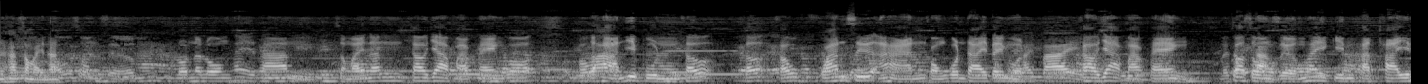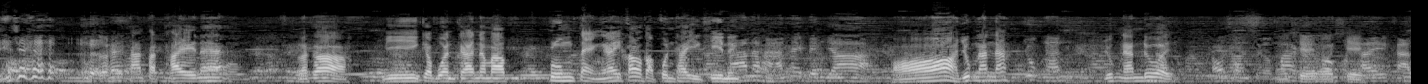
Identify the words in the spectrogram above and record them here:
นะฮะสมัยนั้นเขาส่งเสริมรณรงค์ให้ทาน สมัยนั้นข้าวยากหมากแพงเพราะทหารญี่ปุ่นเขา เขาเขาคว้านซื้ออาหารของคนไทยไปหมด ไป ข้าวยากหมากแพงก็ส่งเสริมให้กินผัดไทยเราให้ทานผัดไทยนะฮะ แล้วก็มีกระบวนการนำมาปรุงแต่งให้เข้ากับคนไทยอีกทีหนึ่งทานอาหารให้เป็นยา อ๋อ ยุคนั้นนะ ยุคนั้นยุคนั้นด้วย เขาส่งเสริมมากโอเคเพราะโอเคคนไทยขาด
